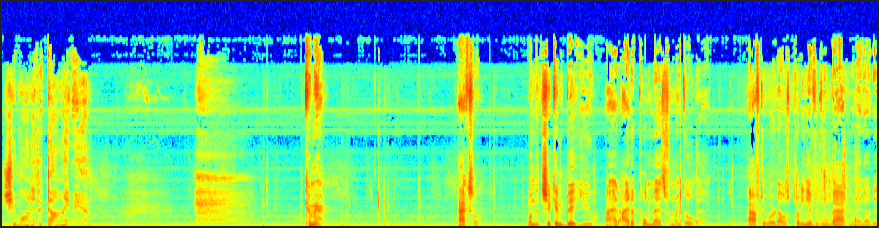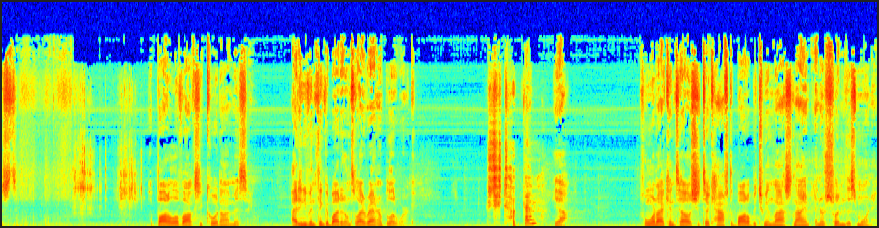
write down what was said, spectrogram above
she wanted to die, man. Come here. Axel, when the chicken bit you, I had Ida pull meds from my go bag. Afterward, I was putting everything back when I noticed a bottle of oxycodone missing. I didn't even think about it until I ran her blood work. She took them? Yeah. From what I can tell, she took half the bottle between last night and her swim this morning.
